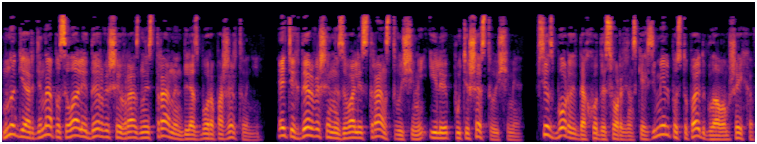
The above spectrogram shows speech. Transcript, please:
Многие ордена посылали дервишей в разные страны для сбора пожертвований. Этих дервишей называли странствующими или путешествующими. Все сборы и доходы с орденских земель поступают главам шейхов.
